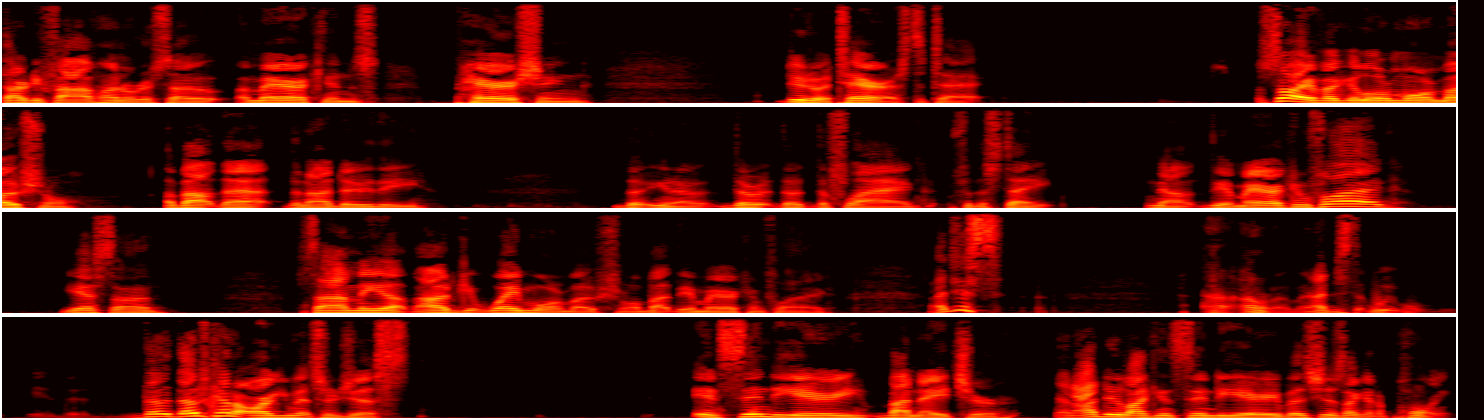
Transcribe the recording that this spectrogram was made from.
3,500 or so Americans perishing due to a terrorist attack. Sorry if I get a little more emotional about that than I do the the you know the the, the flag for the state. Now the American flag, yes, son, sign me up. I would get way more emotional about the American flag. I just I don't know, man. I just we, those kind of arguments are just incendiary by nature, and I do like incendiary, but it's just like at a point.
